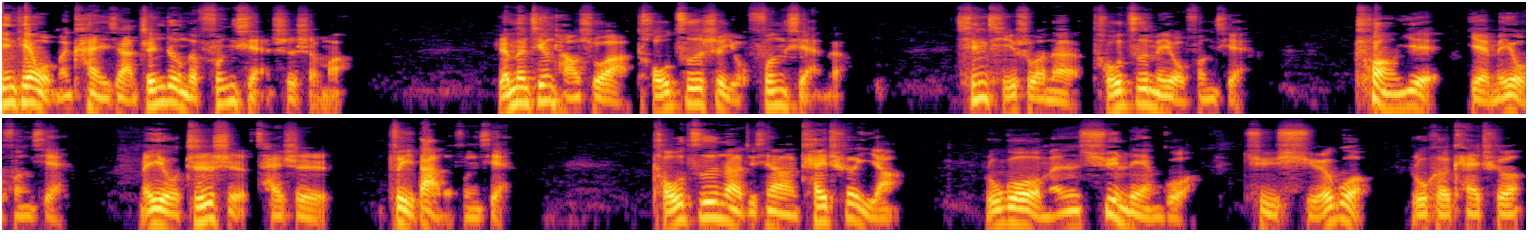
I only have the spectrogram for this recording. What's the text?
今天我们看一下真正的风险是什么。人们经常说啊，投资是有风险的。清奇说呢，投资没有风险，创业也没有风险，没有知识才是最大的风险。投资呢，就像开车一样，如果我们训练过、去学过如何开车，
